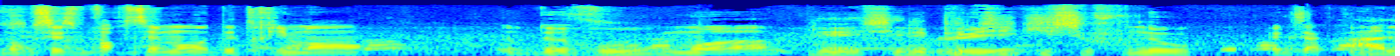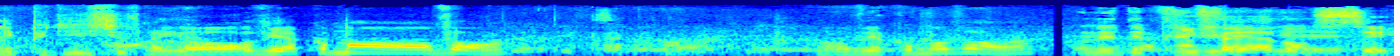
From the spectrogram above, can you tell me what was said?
Donc c'est forcément au détriment de vous, moi, c'est les petits qui souffrent. Nous, exactement. Ah, les petits ils souffrent. On revient comme avant. Hein. On revient comme avant. Hein. On est des fallait privilégiés. avancer.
